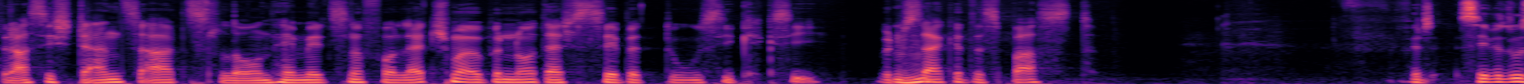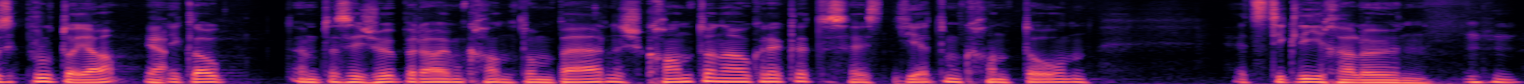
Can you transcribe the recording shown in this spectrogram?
der Assistenzarztlohn haben wir jetzt noch von letztem Mal übernommen, der war 7000. gewesen. Würdest du Mhm. sagen, das passt? Für 7000 brutto, ja. Ja. Ich glaube, das ist überall im Kanton Bern, das ist kantonal geregelt. Das heisst, in jedem Kanton hat es die gleichen Löhne. Mhm.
